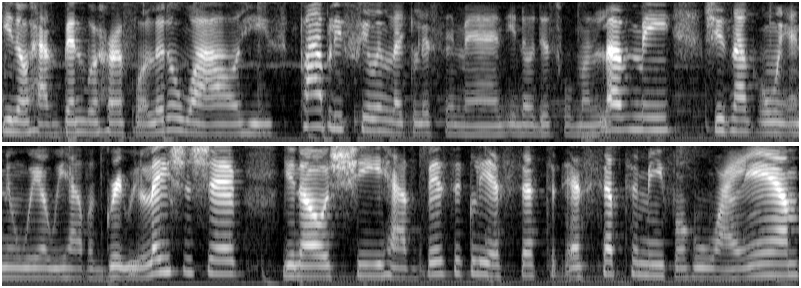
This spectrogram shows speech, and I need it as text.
you know have been with her for a little while, he's probably feeling like, listen, man, you know, this woman love me. She's not going anywhere. We have a great relationship. You know, she have basically accepted accepted me for who I am.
